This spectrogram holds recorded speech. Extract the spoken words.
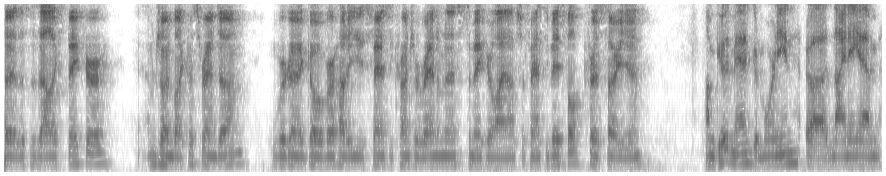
Hey, this is Alex Baker. I'm joined by Chris Randone. We're going to go over how to use Fantasy Cruncher randomness to make your lineups for fantasy baseball. Chris, how are you doing? I'm good, man. Good morning. Uh, 9 a.m.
